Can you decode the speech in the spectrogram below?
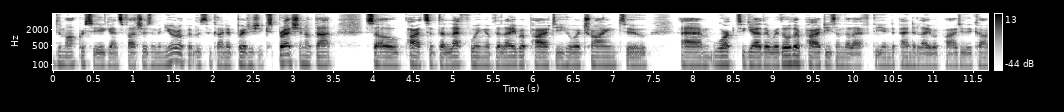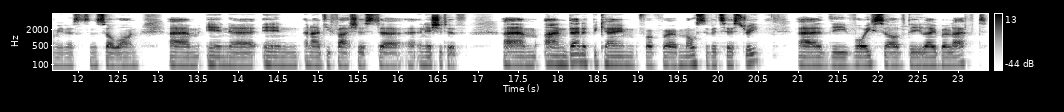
democracy against fascism in Europe. It was the kind of British expression of that. So parts of the left wing of the Labour Party who were trying to um, work together with other parties on the left, the Independent Labour Party, the Communists, and so on, um, in uh, in an anti-fascist uh, initiative. Um, and then it became, for, for most of its history, uh, the voice of the Labour left.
